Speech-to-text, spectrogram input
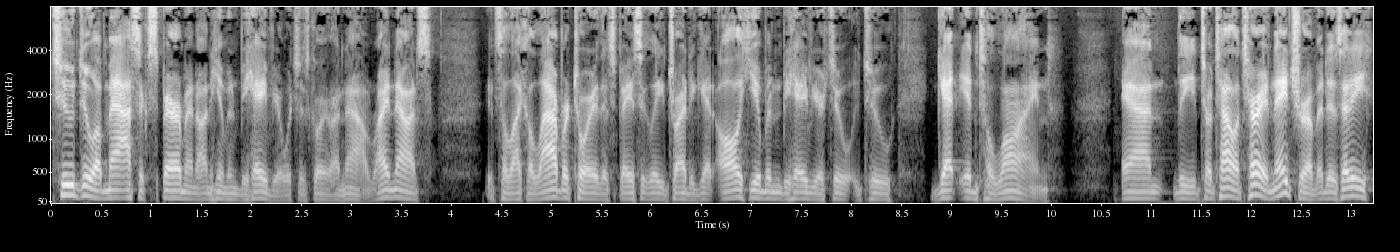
to do a mass experiment on human behavior, which is going on now. Right now, it's it's a, like a laboratory that's basically trying to get all human behavior to to get into line. And the totalitarian nature of it is any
